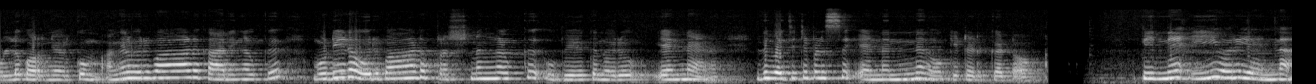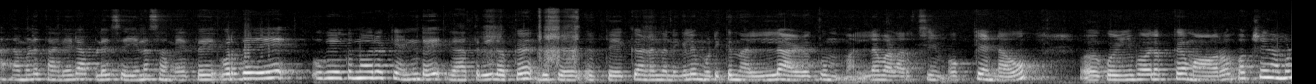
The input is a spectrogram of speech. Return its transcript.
ഉള്ളു കുറഞ്ഞവർക്കും അങ്ങനെ ഒരുപാട് കാര്യങ്ങൾക്ക് മുടിയുടെ ഒരുപാട് പ്രശ്നങ്ങൾക്ക് ഉപയോഗിക്കുന്ന ഒരു എണ്ണയാണ്. ഇത് വെജിറ്റബിൾസ് എണ്ണ തന്നെ നോക്കിയിട്ട് എടുക്കുക കേട്ടോ പിന്നെ ഈ ഒരു എണ്ണ നമ്മൾ തലയിൽ അപ്ലൈ ചെയ്യുന്ന സമയത്ത് വെറുതെ ഉപയോഗിക്കുന്നവരൊക്കെ ഉണ്ട്. രാത്രിയിലൊക്കെ ഇത് തേക്കുകയാണെന്നുണ്ടെങ്കിൽ മുടിക്ക് നല്ല അഴകും നല്ല വളർച്ചയും ഒക്കെ ഉണ്ടാവും. കൊഴിഞ്ഞു പോലൊക്കെ മാറും. പക്ഷേ നമ്മൾ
